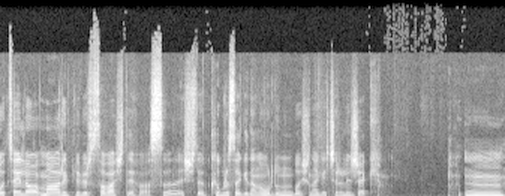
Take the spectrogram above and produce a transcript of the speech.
Otello mağripli bir savaş dehası. İşte Kıbrıs'a giden ordunun başına geçirilecek. Hmm,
